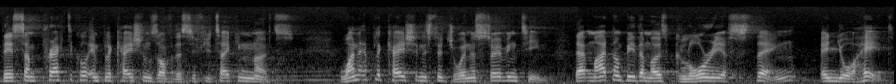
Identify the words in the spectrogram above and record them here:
There's some practical implications of this if you're taking notes. One application is to join a serving team. That might not be the most glorious thing in your head,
